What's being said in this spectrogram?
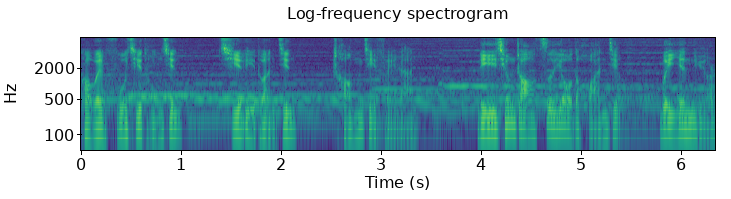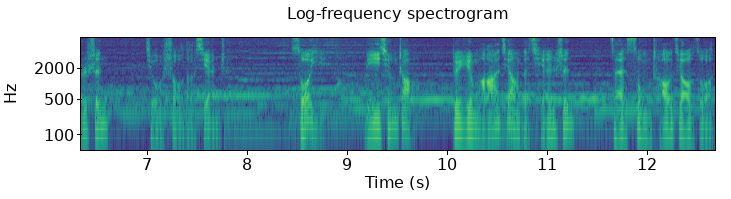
可谓夫妻同心，其利断金，成绩斐然。李清照自幼的环境未因女儿身就受到限制，所以李清照对于麻将的前身，在宋朝叫做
